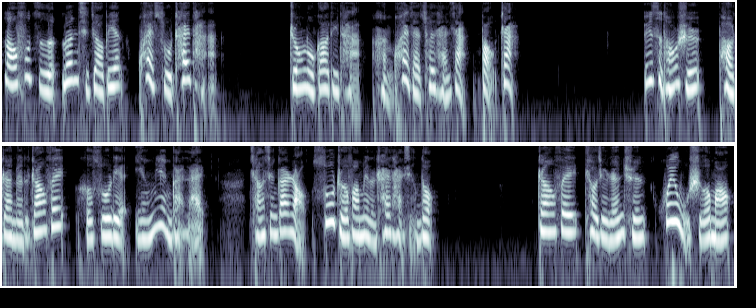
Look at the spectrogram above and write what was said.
老夫子抡起教鞭，快速拆塔。中路高地塔很快在摧残下爆炸。与此同时，炮战队的张飞和苏烈迎面赶来，强行干扰苏哲方面的拆塔行动。张飞跳进人群，挥舞蛇矛，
